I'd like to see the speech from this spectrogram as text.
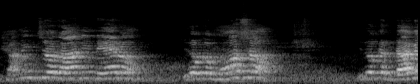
క్షమించరాని నేరం. ఇది ఒక మోసం. ఇది ఒక దగ.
